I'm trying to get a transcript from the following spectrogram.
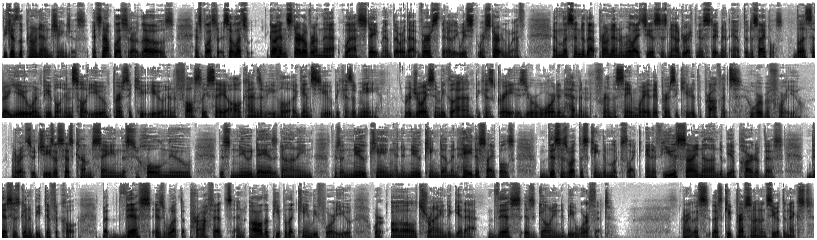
because the pronoun changes. It's not blessed are those. It's blessed. So let's go ahead and start over on that last statement or that verse there that we, we're starting with and listen to that pronoun and realize Jesus is now directing this statement at the disciples. Blessed are you when people insult you, persecute you, and falsely say all kinds of evil against you because of me. Rejoice and be glad, because great is your reward in heaven, for in the same way they persecuted the prophets who were before you. All right, so Jesus has come saying this whole new this new day is dawning. There's a new king and a new kingdom and hey disciples, this is what this kingdom looks like. And if you sign on to be a part of this, this is going to be difficult. But this is what the prophets and all the people that came before you were all trying to get at. This is going to be worth it. All right, let's let's keep pressing on and see what the next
